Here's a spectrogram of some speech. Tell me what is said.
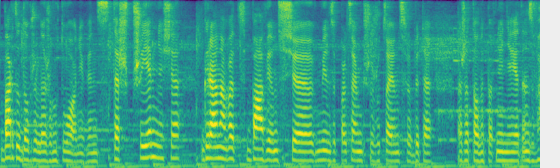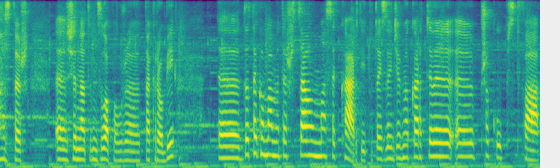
Bardzo dobrze leżą w dłoni, więc też przyjemnie się gra, nawet bawiąc się między palcami, przerzucając sobie te żetony. Pewnie nie jeden z Was też e, się na tym złapał, że tak robi. Do tego mamy też całą masę kart i tutaj znajdziemy karty przekupstwa,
